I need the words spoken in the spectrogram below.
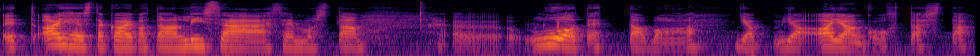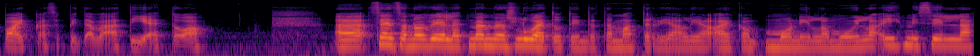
et aiheesta kaivataan lisää semmoista ö, luotettavaa ja, ja ajankohtaista paikkansa pitävää tietoa. Sen sanon vielä, että mä myös luetutin tätä materiaalia aika monilla muilla ihmisillä,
